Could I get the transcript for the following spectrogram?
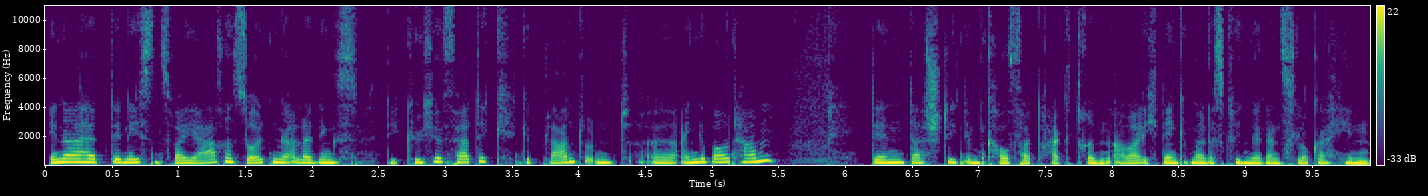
Innerhalb der nächsten zwei Jahre sollten wir allerdings die Küche fertig geplant und äh, eingebaut haben, denn das steht im Kaufvertrag drin. Aber ich denke mal, das kriegen wir ganz locker hin.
